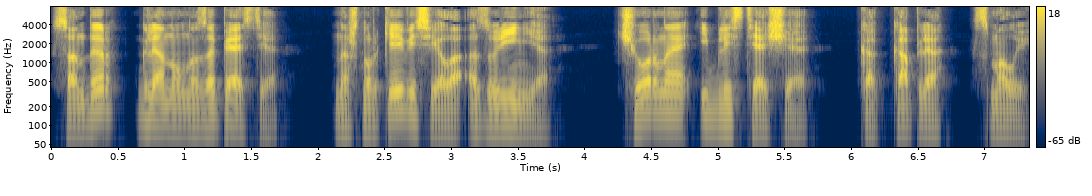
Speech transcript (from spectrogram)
Сандер глянул на запястье. На шнурке висела азуринья. Черная и блестящая, как капля смолы.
